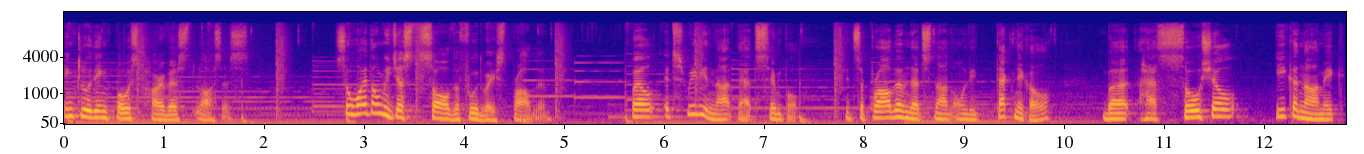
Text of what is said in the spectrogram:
including post-harvest losses. So why don't we just solve the food waste problem? Well, it's really not that simple. It's a problem that's not only technical, but has social, economic,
